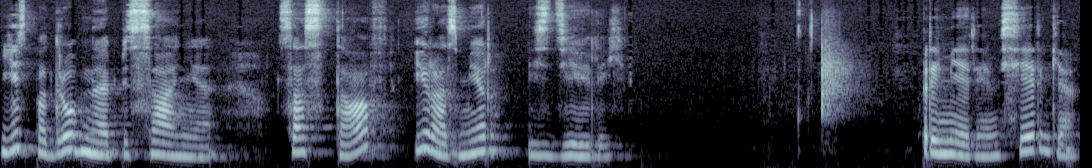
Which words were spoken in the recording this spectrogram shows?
Есть подробное описание состав и размер изделий. Примеряем серьги.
